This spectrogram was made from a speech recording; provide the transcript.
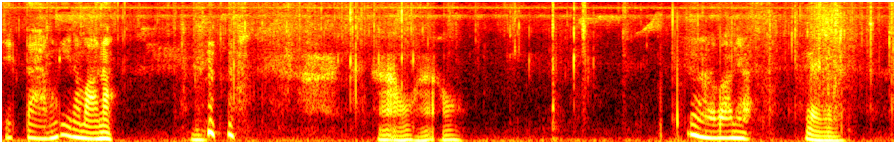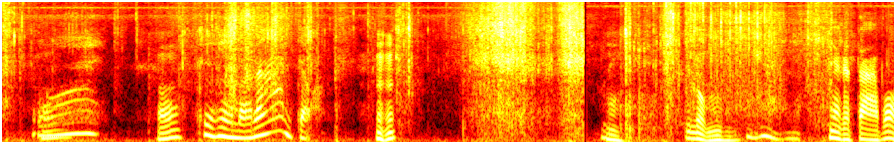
เช็คตาบางทีนะบ่าวเนาะหาเอาหาเอาอืมแล้วบ่าวเนี่ยไหนกันโอ้ยอ๋อคือเหี่ยวบาล้านเจ้านี่คือหลมอื้อหือเนี่ยเนี่ยกระตาป่ะ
